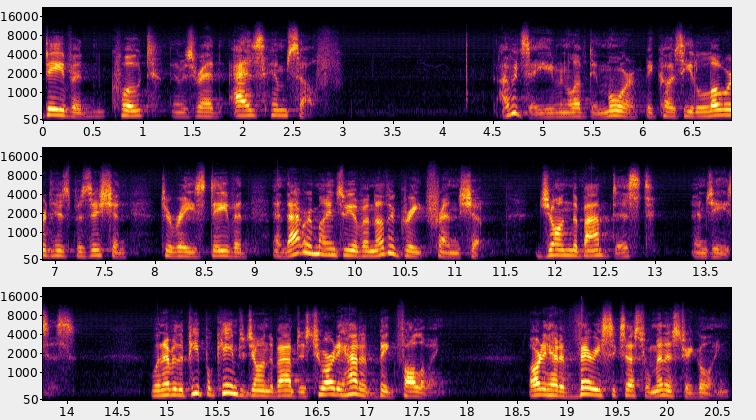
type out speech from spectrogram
David, quote, it was read, as himself. I would say he even loved him more because he lowered his position to raise David. And that reminds me of another great friendship John the Baptist and Jesus. Whenever the people came to John the Baptist, who already had a big following, already had a very successful ministry going,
